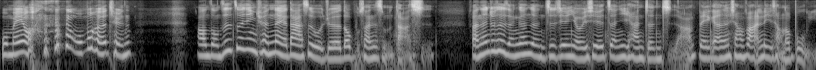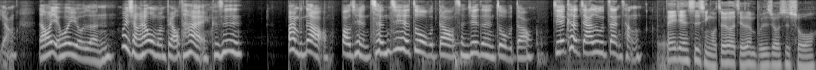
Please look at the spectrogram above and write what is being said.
我没有，我不合群。好，总之最近圈内的大事，我觉得都不算是什么大事，反正就是人跟人之间有一些争议和争执啊，每个人的想法和立场都不一样，然后也会有人会想要我们表态，可是。办不到，抱歉，臣妾做不到，臣妾真的做不到。杰克加入战场那一件事情，我最后结论不是就是说，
